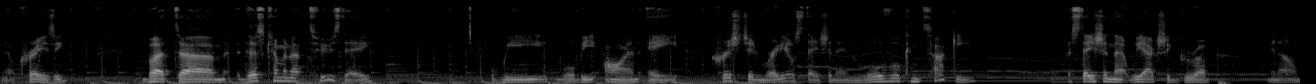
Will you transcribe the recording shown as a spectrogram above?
you know, crazy. But um, this coming up Tuesday, we will be on a Christian radio station in Louisville, Kentucky. A station that we actually grew up. You know,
